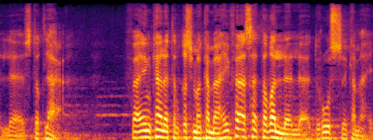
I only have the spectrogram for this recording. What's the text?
الاستطلاع. فإن كانت القسمة كما هي فستظل الدروس كما هي.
